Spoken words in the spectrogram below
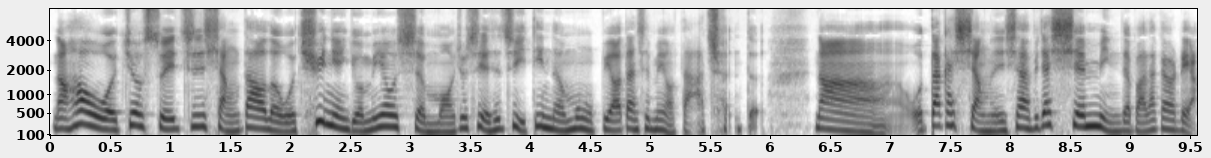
然后我就随之想到了，我去年有没有什么，就是也是自己定的目标，但是没有达成的？那我大概想了一下，比较鲜明的吧，大概有两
